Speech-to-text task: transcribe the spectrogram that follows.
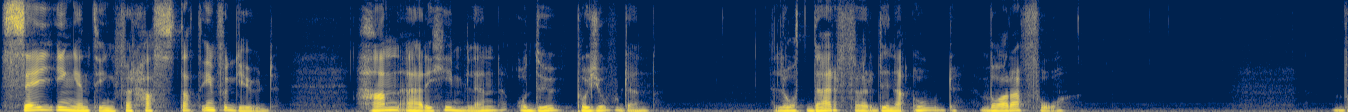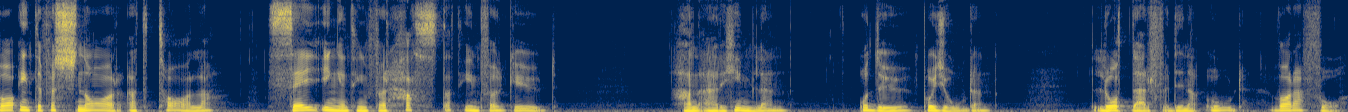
Säg ingenting förhastat inför Gud. Han är i himlen och du på jorden. Låt därför dina ord vara få. Var inte för snar att tala. Säg ingenting förhastat inför Gud. Han är i himlen och du på jorden. Låt därför dina ord vara få.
